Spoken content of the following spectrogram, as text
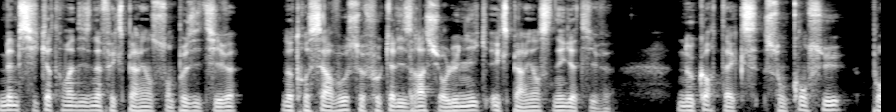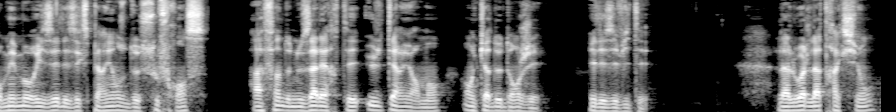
même si 99 expériences sont positives, notre cerveau se focalisera sur l'unique expérience négative. Nos cortex sont conçus pour mémoriser les expériences de souffrance afin de nous alerter ultérieurement en cas de danger et les éviter. La loi de l'attraction,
